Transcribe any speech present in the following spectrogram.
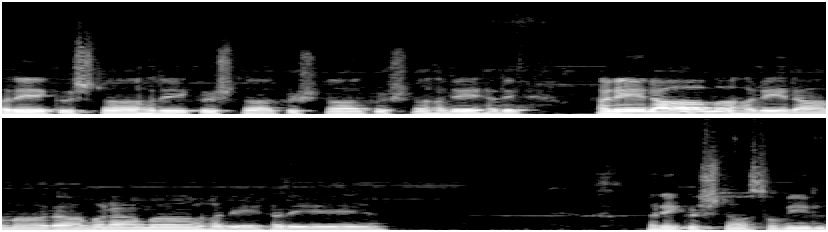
हरे कृष्णा हरे कृष्णा कृष्णा, कृष्ण, हरे हरे। हरे राम हरे राम राम राम, हरे हरे। krishna so we'll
